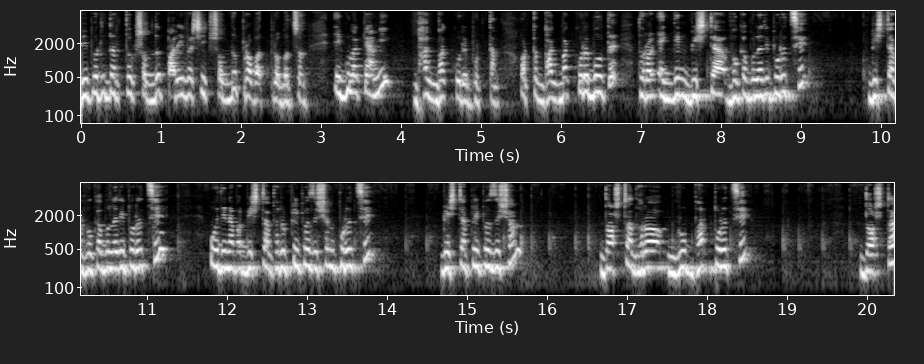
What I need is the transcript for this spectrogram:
বিপরীতার্থক শব্দ, পারিভাষিক শব্দ, প্রবাদ, প্রবচন। এগুলাকে আমি ভাগ ভাগ করে পড়তাম। অর্থাৎ ভাগ ভাগ করে বলতে ধরো একদিন বিশটা ভোকাবুলারি পড়েছি, বিশটা ভোকাবুলারি পড়েছি ওই দিন আবার বিশটা ধরো প্রিপোজিশন পড়েছি, বিশটা প্রিপোজিশন দশটা ধরো গ্রুপ ভাগ পড়েছি, দশটা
